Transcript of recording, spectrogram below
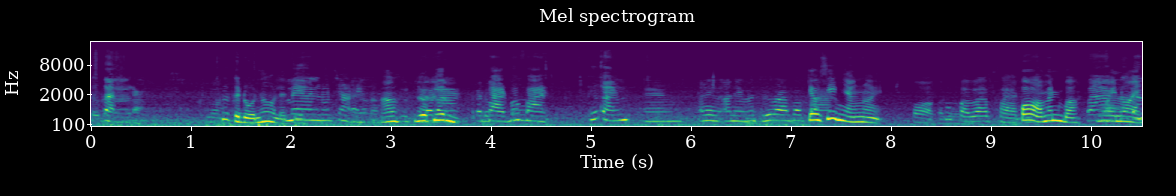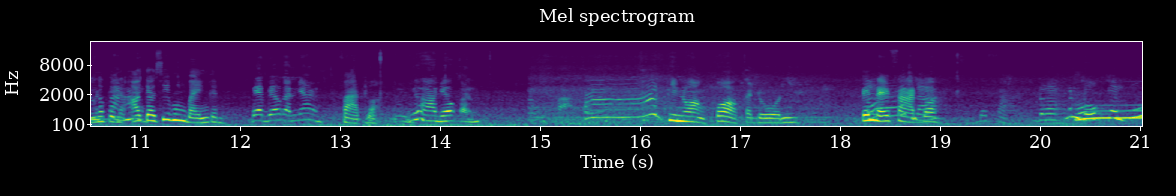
คือกันล่ะคือกระโดนเฮาแหละแม่ตินรสชาติเดียวกันเอาอยู่พิมพ์ฝาดบ่ฝาดคือกันแม่นอันนี้อันนี้มันถือว่าบ่เจ้าซิมหยังหน่อยปอกกันคอยว่าฝาดป้อมันบ่หน่อยหน่อยมันเป็นเอาเจ้าซิมมึงใบกันแบบเดียวกันย่างฝาดบ่ยี่ห้อเดียวกันป๊าดพี่น้องป้อกระโดน เป็นไดฝาดบ่ดอกมันบกมันพู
